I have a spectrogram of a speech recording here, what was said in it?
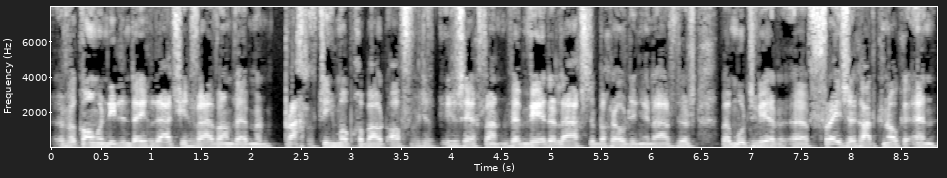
We komen niet in degradatiegevaar, want we hebben een prachtig team opgebouwd. Of je zegt van, we hebben weer de laagste begroting helaas. Dus we moeten weer eh vreselijk hard knokken. En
